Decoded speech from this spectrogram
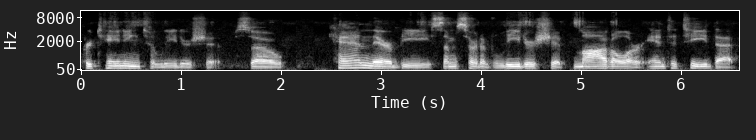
pertaining to leadership. So can there be some sort of leadership model or entity that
